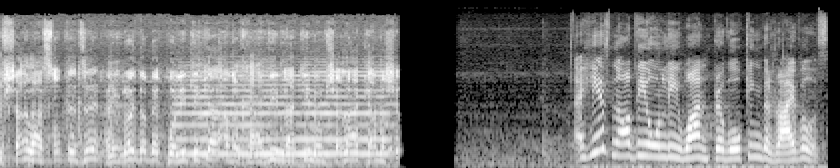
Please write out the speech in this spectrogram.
אפשר לעשות את זה, אני לא אדבר פוליטיקה, אבל חייבים להקים ממשלה כמה ש... He is not the only one provoking the rivals.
